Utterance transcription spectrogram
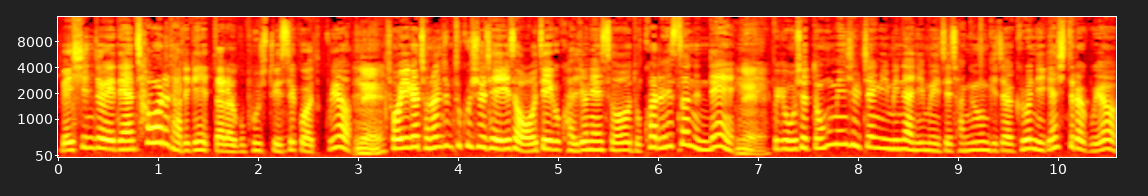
메신저에 대한 차원을 다르게 했다라고 볼 수도 있을 것 같고요. 네. 저희가 전원점 토크쇼 제이에서 어제 이거 관련해서 녹화를 했었는데 네. 여기 오셨던 홍민 실장님이나 아니면 이제 장용훈 기자 그런 얘기 하시더라고요.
